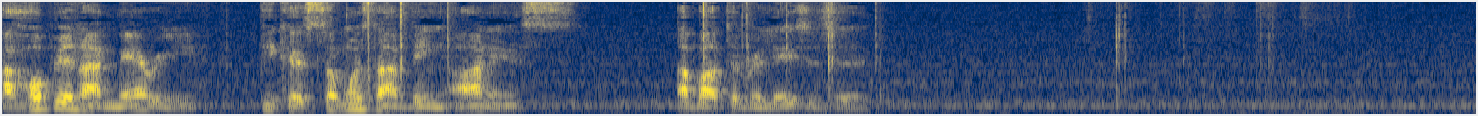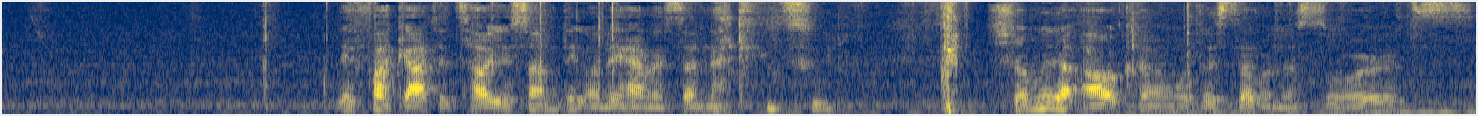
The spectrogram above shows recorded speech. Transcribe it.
I hope you're not married. because someone's not being honest about the relationship. They forgot to tell you something or they haven't said nothing to you. Show me the outcome with the Seven of Swords.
